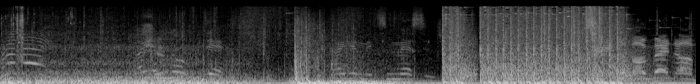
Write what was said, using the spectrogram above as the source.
Grenade! I am not dead. I am its messenger. The momentum.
